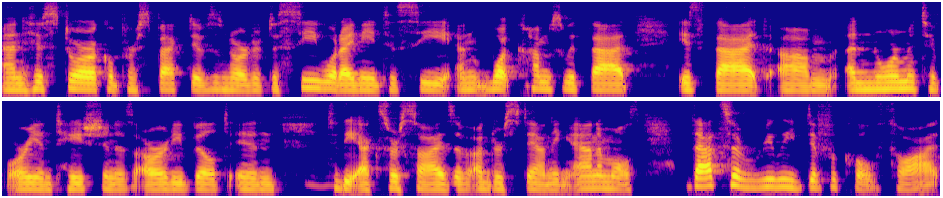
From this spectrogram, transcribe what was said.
and historical perspectives in order to see what I need to see. And what comes with that is that um, a normative orientation is already built in to the exercise of understanding animals. That's a really difficult thought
